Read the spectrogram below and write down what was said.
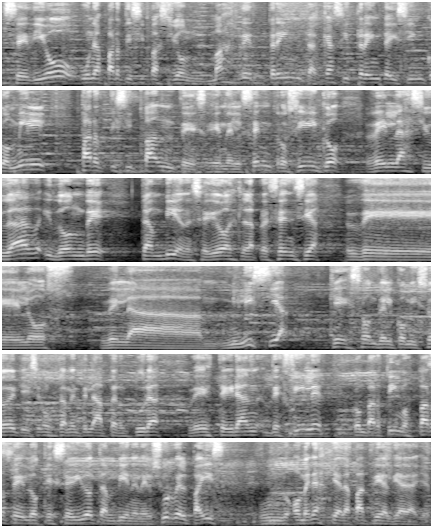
se dio una participación, más de 30, casi 35 mil participantes en el centro cívico de la ciudad y donde también se dio la presencia de los de la milicia que son del Comisode, que hicieron justamente la apertura de este gran desfile. Compartimos parte de lo que se dio también en el sur del país, un homenaje a la patria el día de ayer.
